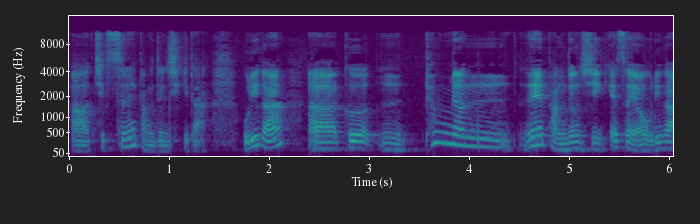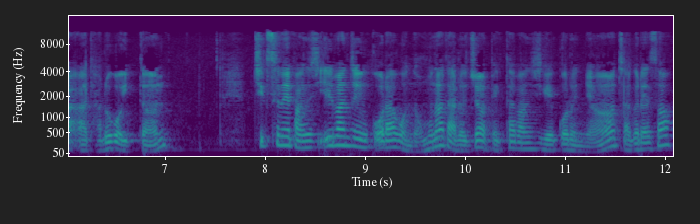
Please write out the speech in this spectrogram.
어, 직선의 방정식이다. 우리가 아, 그 음, 평면의 방정식에서요, 우리가 아, 다루고 있던 직선의 방정식 일반적인 꼴하고 너무나 다르죠. 벡터 방식의 꼴은요. 자, 그래서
